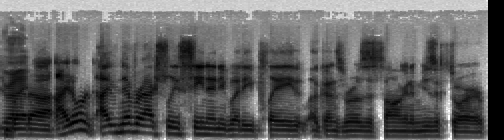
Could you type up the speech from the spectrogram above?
but uh, I don't. I've never actually seen anybody play a Guns N' Roses song in a music store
